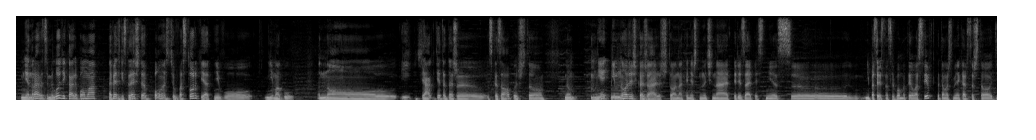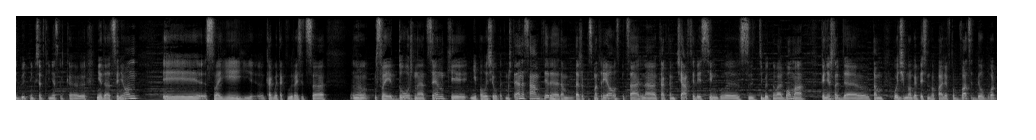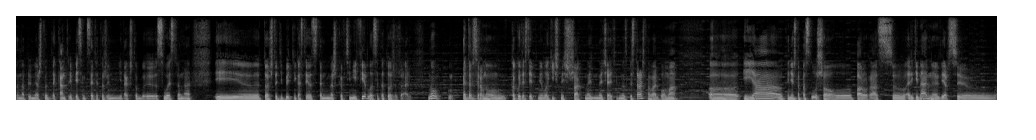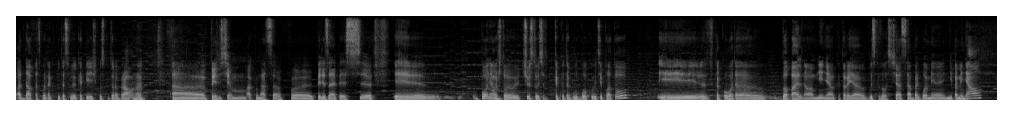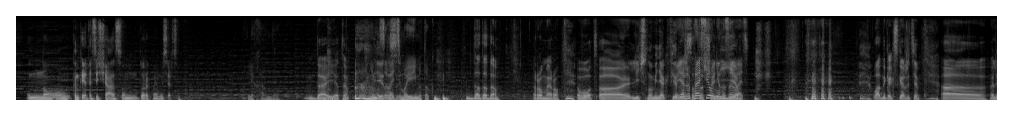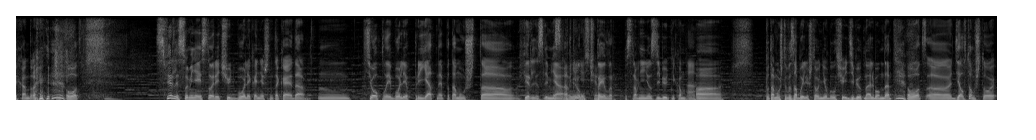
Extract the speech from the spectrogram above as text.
Мне нравится мелодика альбома. Опять-таки, сказать, что я полностью в восторге от него не могу. Но и я где-то даже сказал бы, что ну, мне немножечко жаль, что она, конечно, начинает перезапись не с э, непосредственно с альбома Taylor Swift, потому что мне кажется, что дебютник все-таки несколько недооценен и своей, как бы так выразиться, ну, своей должной оценки не получил, потому что я на самом деле там даже посмотрел специально, как там чартили синглы с дебютного альбома, Конечно, для там очень много песен попали в топ-20 билборда, например, что для кантри песен, кстати, тоже не так, чтобы свойственно. И то, что дебютник остается там немножко в тени Fearless, это тоже жаль. Ну, это все равно в какой-то степени логичный шаг на, начать именно с бесстрашного альбома. И я, конечно, послушал пару раз оригинальную версию, отдав, возможно, какую-то свою копеечку Скутера Брауна, прежде чем окунаться в перезапись. И понял, что чувствуете какую-то глубокую теплоту, и какого-то глобального мнения, которое я высказал сейчас об альбоме, не поменял, но конкретно сейчас он дорог моему сердцу. Алехандро. Да, и это... Не называйте мое имя только. Да-да-да. Ромеро. Вот. Э, лично у меня к Фирлис Я же просил не называть. Ладно, как скажете. А, Алехандро. вот. С Фирлис у меня история чуть более, конечно, такая, да, теплая и более приятная, потому что Фирлис для меня открыл Тейлор по сравнению с дебютником. А. А, потому что вы забыли, что у нее был еще и дебютный альбом, да? Вот. Э, дело в том, что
